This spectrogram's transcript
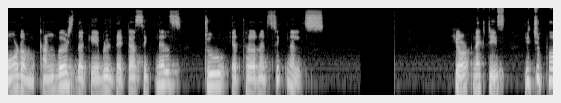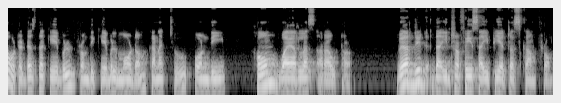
modem converts the cable data signals to ethernet signals. Here next is which port does the cable from the cable modem connect to on the home wireless router? Where did the interface IP address come from?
